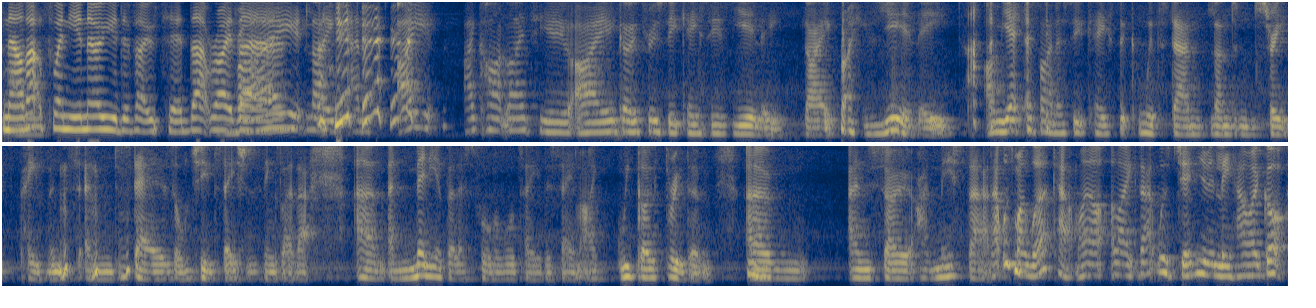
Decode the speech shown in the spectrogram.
Now and- that's when you know you're devoted. That right, right. there. Like and I I can't lie to you. I go through suitcases yearly. Like Right. yearly. I'm yet to find a suitcase that can withstand London street pavements and stairs on tube stations, things like that. Um, and many a burlesque performer will tell you the same. I we go through them. Um, and so I miss that. That was my workout. My like that was genuinely how I got.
